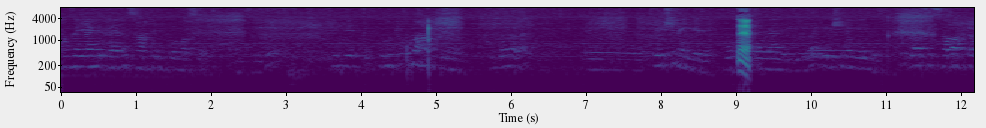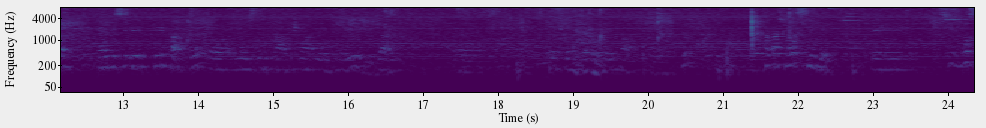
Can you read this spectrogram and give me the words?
Hamza Yerlikaya'nın sahte diploması konusuydu. Şimdi unutulma hakkını kullanarak e, erişim engeli, bu Evet. engellerle ilgili olarak erişim engeli. Gerçi sabah da kendisi bir tweet attı. O mecliste bir tartışma yönetmeyi Mücahit e, Özkan'ın bir tartışma yaptı. E, fakat sonra sildi. E, siz nasıl değerlendiriyorsunuz? Bu unutulma hakkı içerisinde.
